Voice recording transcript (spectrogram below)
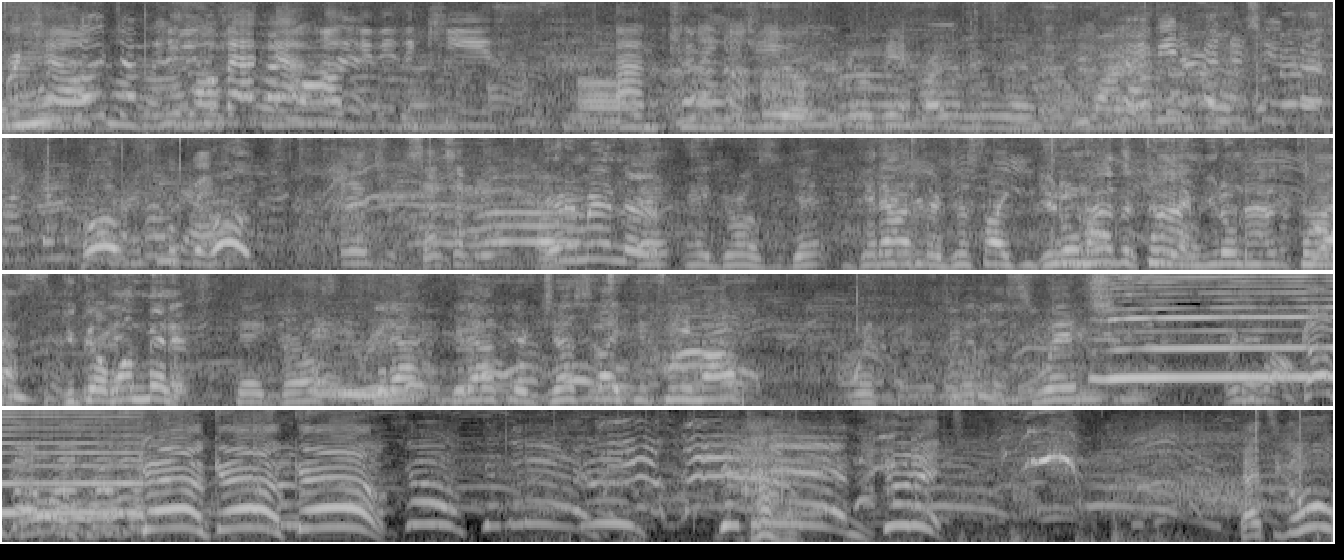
Raquel, when you go back out, I'll give you the keys. Um, can I give you? You're gonna be right defender. Can I be a defender too? Coach, coach, Send somebody else. get him in there. Hey, hey girls, get get out there just like you. You came don't have the field. time. You don't have the time. You got one minute. Okay, girls, get out, get out there just like you team up with with the switch. Where's the ball? Go, go, Go, go, go! go! Get it in! Get it in! Shoot it! That's a goal.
